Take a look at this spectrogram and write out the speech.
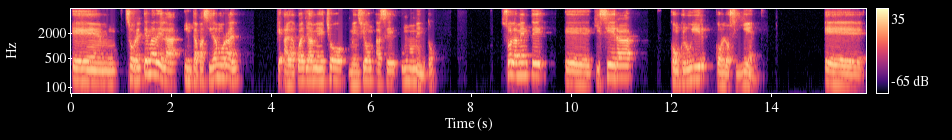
em, sobre el tema de la incapacidad moral, a la cual ya me he hecho mención hace un momento, solamente eh, quisiera concluir con lo siguiente. Eh,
